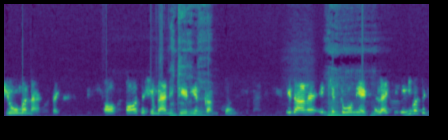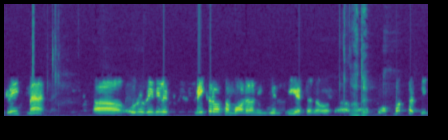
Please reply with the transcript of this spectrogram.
human aspect of or the humanitarian concern ഇതാണ് എനിക്ക് തോന്നിയേക്കുന്നത്. Like he was a great man ഒരു രീതിയിൽ maker of a modern Indian theatre മൊത്തത്തിൽ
